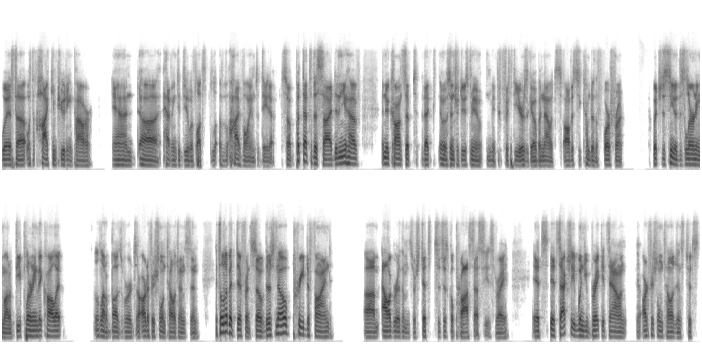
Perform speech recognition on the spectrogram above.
with uh, with high computing power and uh, having to deal with lots of high volumes of data. So put that to the side. And then you have a new concept that was introduced maybe 50 years ago, but now it's obviously come to the forefront, which is you know this learning model, deep learning they call it. A lot of buzzwords, are artificial intelligence, and it's a little bit different. So there's no predefined um, algorithms or statistical processes, right? It's it's actually when you break it down, artificial intelligence to its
